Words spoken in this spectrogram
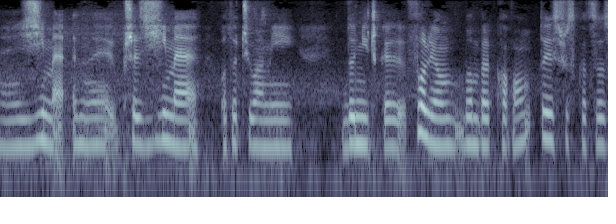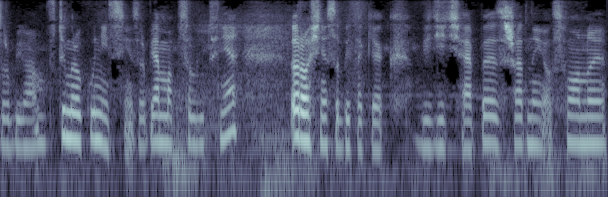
y, zimę, y, przez zimę otoczyłam jej doniczkę folią bąbelkową. To jest wszystko, co zrobiłam. W tym roku nic nie zrobiłam absolutnie. Rośnie sobie tak, jak widzicie, bez żadnej osłony,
